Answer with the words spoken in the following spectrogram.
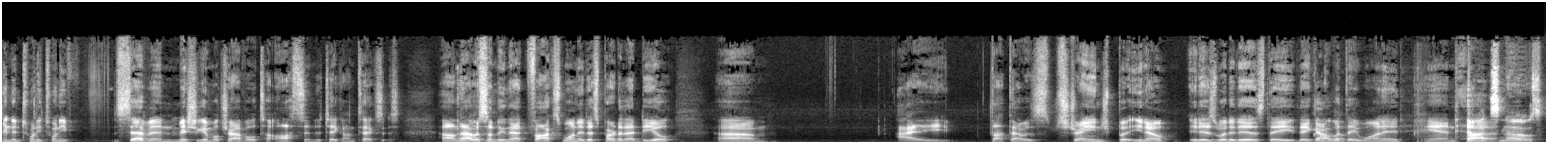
and in 2027, Michigan will travel to Austin to take on Texas. Um, that was something that Fox wanted as part of that deal. Um, I thought that was strange, but you know, it is what it is. They they got what they wanted, and Fox uh, knows.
